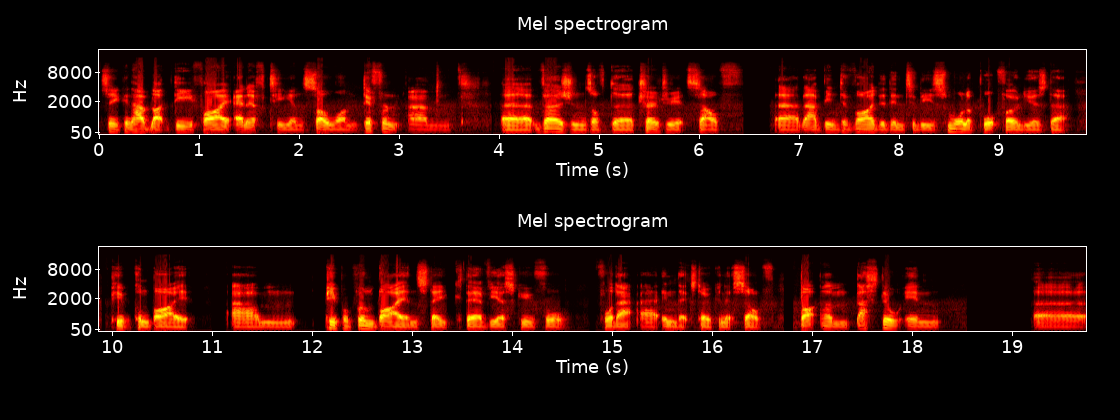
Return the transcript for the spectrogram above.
So you can have like DeFi, NFT, and so on, different um, uh, versions of the treasury itself uh, that have been divided into these smaller portfolios that people can buy. Um, people can buy and stake their VSQ for for that uh, index token itself. But um, that's still in uh,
